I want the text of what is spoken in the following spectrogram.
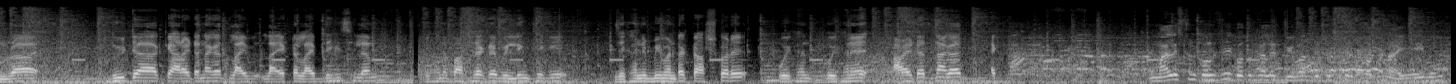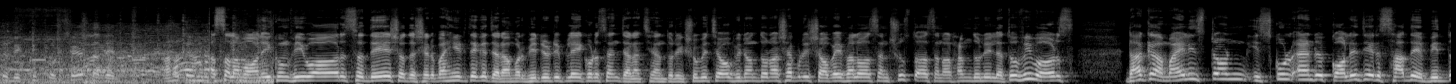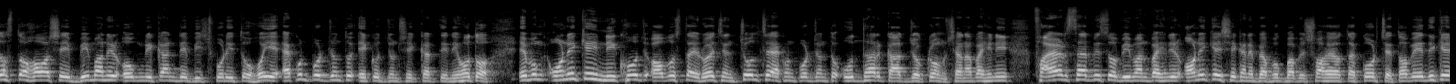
আমরা দুইটা কি আড়াইটা নাগাদ লাইভ একটা লাইভ দেখেছিলাম। এখানে পাশের একটা বিল্ডিং থেকে যেখানে বিমানটা ক্রাশ করে ওইখান ওইখানে আড়াইটা নাগাদ এক মাইলস্টোন কলেজে গতকালের বিমান বিধ্বস্তের ঘটনায় এই মুহূর্তে বিক্ষোভ করছে তাদের আসসালামু আলাইকুম ভিউয়ার্স দেশ ও দেশের বাহির থেকে যারা আমার ভিডিওটি প্লে করেছেন জানাচ্ছি আন্তরিক শুভেচ্ছা ও অভিনন্দন। আশা করি সবাই ভালো আছেন সুস্থ আছেন আলহামদুলিল্লাহ। তো viewers Dhaka Milestone school and কলেজের ছাদে বিধ্বস্ত হওয়া সেই বিমানের অগ্নিকাণ্ডে বিস্ফোরিত হয়ে এখন পর্যন্ত একুশ জন শিক্ষার্থী নিহত এবং অনেকেই নিখোঁজ অবস্থায় রয়েছেন। চলছে এখন পর্যন্ত উদ্ধার কার্যক্রম। সেনাবাহিনী, ফায়ার সার্ভিস ও বিমান বাহিনীর অনেকেই সেখানে ব্যাপকভাবে সহায়তা করছে। তবে এদিকে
